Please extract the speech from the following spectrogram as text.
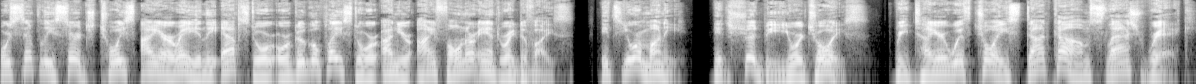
or simply search Choice IRA in the App Store or Google Play Store on your iPhone or Android device. It's your money. It should be your choice. RetireWithChoice.com slash Ric.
